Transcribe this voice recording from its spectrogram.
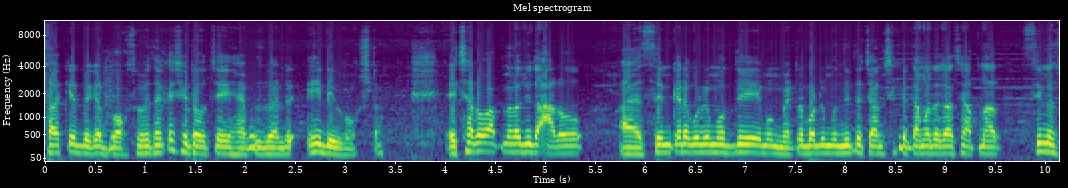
সার্কিট ব্রেকার বক্স হয়ে থাকে, সেটা হচ্ছে এই হ্যাভেলস ব্র্যান্ডের এই ডিবি বক্সটা এছাড়াও আপনারা যদি আরও সেম ক্যাটাগরির মধ্যে এবং মেটাল বডির মধ্যে নিতে চান, সেক্ষেত্রে আমাদের কাছে আপনার সিমেন্স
